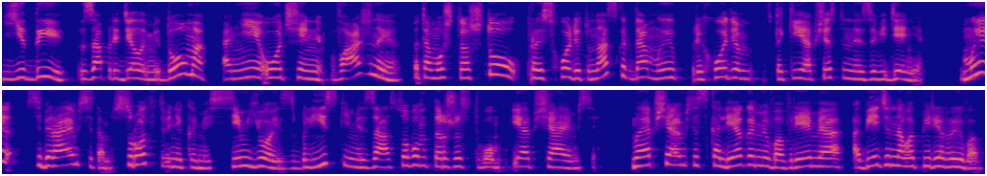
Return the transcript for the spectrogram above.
еды за пределами дома, они очень важны, потому что что происходит у нас, когда мы приходим в такие общественные заведения? Мы собираемся там с родственниками, с семьей, с близкими за особым торжеством и общаемся. Мы общаемся с коллегами во время обеденного перерыва.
